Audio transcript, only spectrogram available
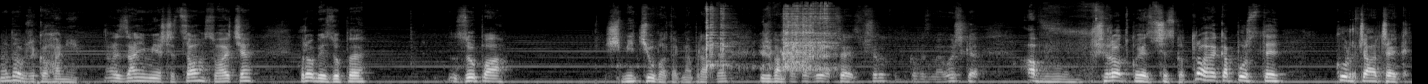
No dobrze, kochani, ale zanim jeszcze co, słuchajcie, robię zupę. Zupa śmieciuwa tak naprawdę. Już wam pokazuję, co jest w środku, tylko wezmę łyżkę. A w, środku jest wszystko. Trochę kapusty, kurczaczek,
